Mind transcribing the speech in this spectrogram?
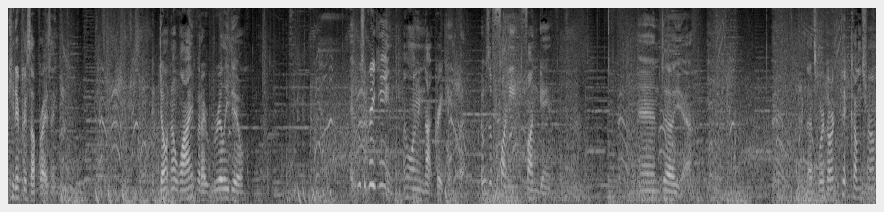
Kid Icarus Uprising. I don't know why, but I really do. It was a great game. I mean, not great game, but it was a funny, fun game. And uh, yeah, that's where Dark Pit comes from.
